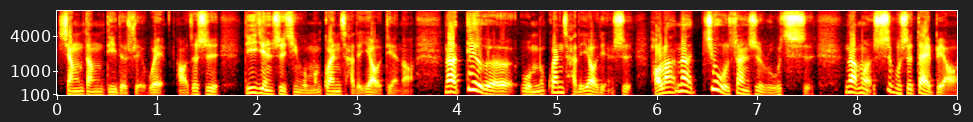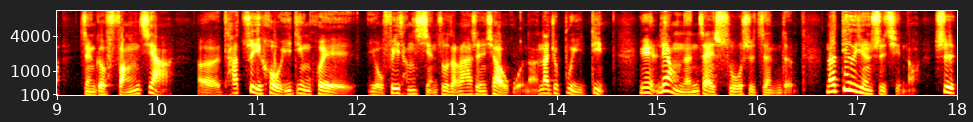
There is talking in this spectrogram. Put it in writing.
相当低的水位。好，这是第一件事情，我们观察的要点哦。那第二个，我们观察的要点是，好了，那就算是如此，那么是不是代表整个房价呃，它最后一定会有非常显著的拉升效果呢？那就不一定，因为量能在缩是真的。那第二件事情呢，是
